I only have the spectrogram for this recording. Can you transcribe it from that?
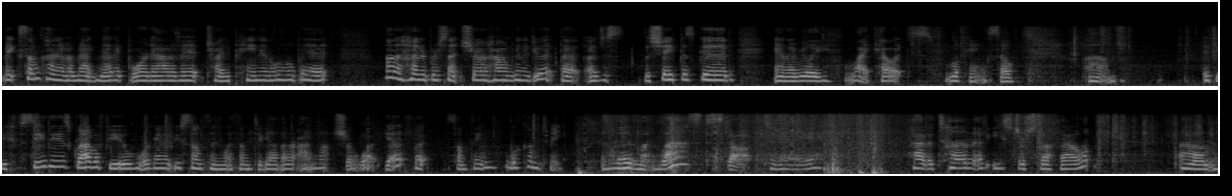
make some kind of a magnetic board out of it, try to paint it a little bit. Not 100% sure how I'm going to do it, but I just, the shape is good, and I really like how it's looking. So, um, if you see these, grab a few. We're going to do something with them together. I'm not sure what yet, but something will come to me. And then my last stop today had a ton of Easter stuff out. Um,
